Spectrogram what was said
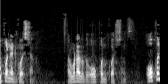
open end or what are the open con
